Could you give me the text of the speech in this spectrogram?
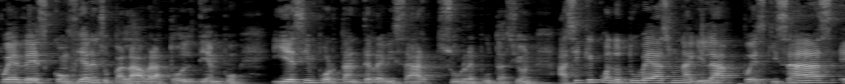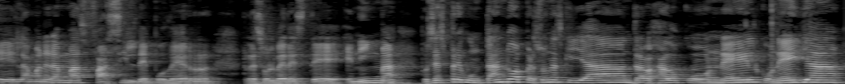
puedes confiar en su palabra todo el tiempo y es importante revisar su reputación. Así que cuando tú veas un águila, pues quizás eh, la manera más fácil de poder resolver este enigma, pues es preguntando a personas que ya han trabajado con él, con ella,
